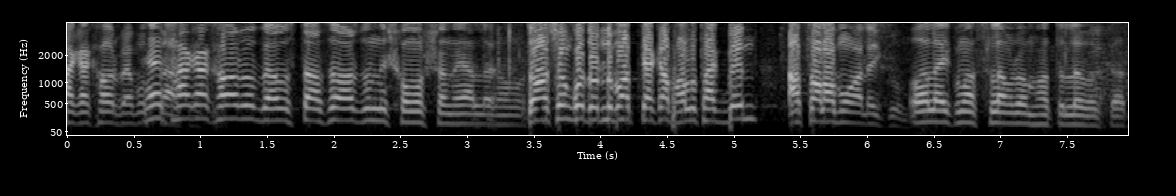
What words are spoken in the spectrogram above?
থাকা খাওয়ার ব্যবস্থা হ্যাঁ থাকা। খাওয়ারও ব্যবস্থা আছে ওর জন্য সমস্যা নেই আল্লাহ রহমত। তো অসংখ্য ধন্যবাদ কাকা ভালো থাকবেন। আসসালামু আলাইকুম। ওয়ালাইকুম আসসালাম রহমতুল্লাহ বরকাত।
